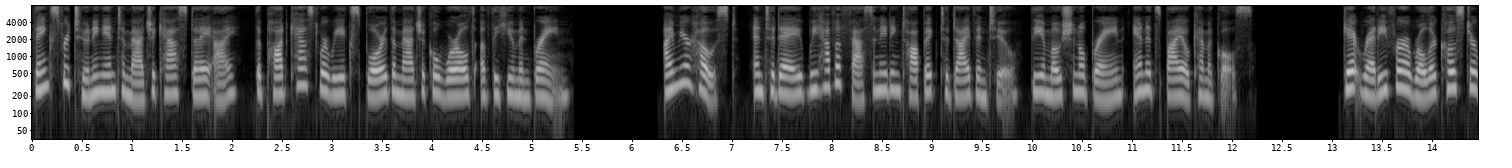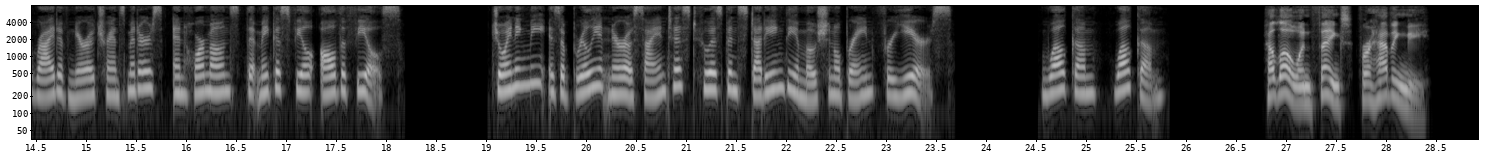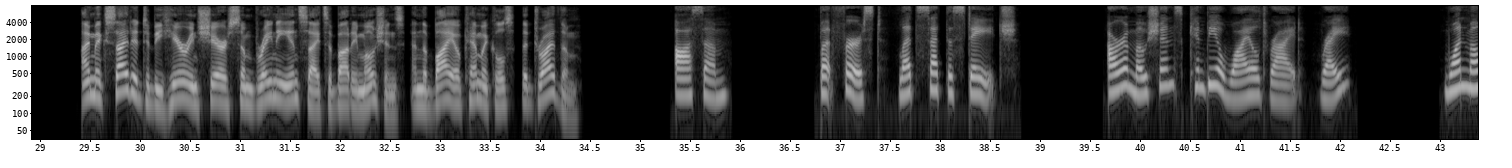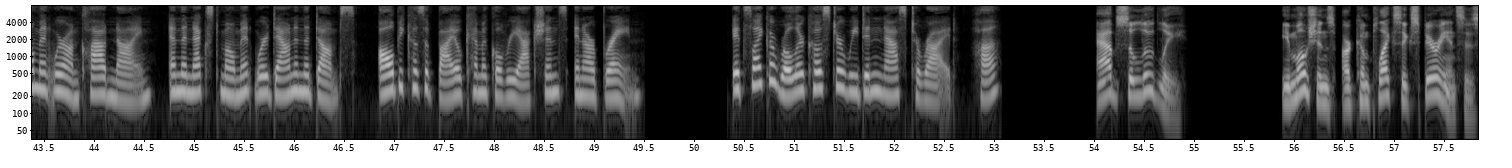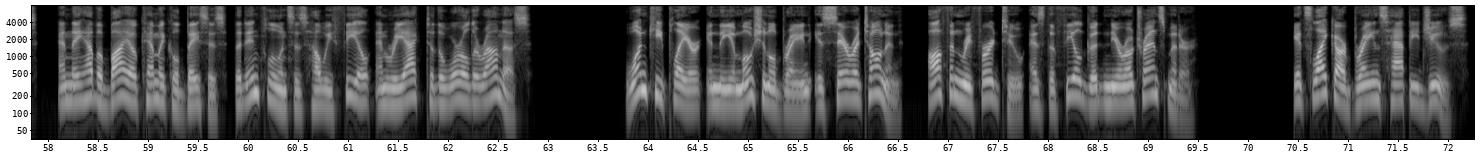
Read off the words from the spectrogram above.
Thanks for tuning in to Magicast AI, the podcast where we explore the magical world of the human brain. I'm your host, and today we have a fascinating topic to dive into the emotional brain and its biochemicals. Get ready for a roller coaster ride of neurotransmitters and hormones that make us feel all the feels. Joining me is a brilliant neuroscientist who has been studying the emotional brain for years. Welcome, welcome. Hello, and thanks for having me. I'm excited to be here and share some brainy insights about emotions and the biochemicals that drive them. Awesome. But first, let's set the stage. Our emotions can be a wild ride, right? One moment we're on cloud nine, and the next moment we're down in the dumps, all because of biochemical reactions in our brain. It's like a roller coaster we didn't ask to ride, huh? Absolutely. Emotions are complex experiences, and they have a biochemical basis that influences how we feel and react to the world around us. One key player in the emotional brain is serotonin, often referred to as the feel good neurotransmitter. It's like our brain's happy juice.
